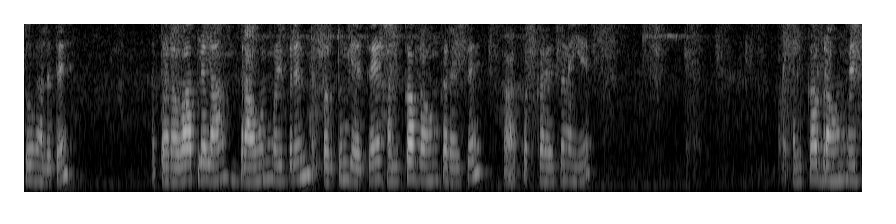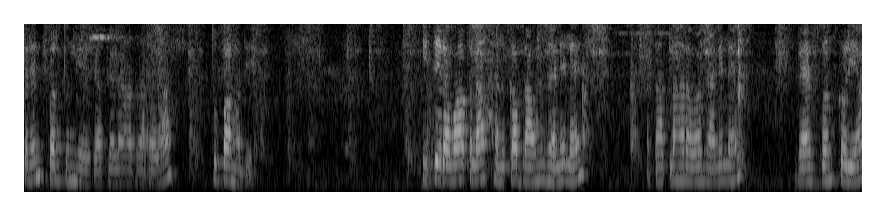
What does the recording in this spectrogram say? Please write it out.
तो घालत आहे. आता रवा आपल्याला ब्राऊन होईपर्यंत परतून घ्यायचा आहे. हलका ब्राऊन करायचा आहे. काळपट करायचं नाही आहे हलका ब्राऊन होईपर्यंत परतून घ्यायचा आहे आपल्याला हा रवा तुपामध्ये. इथे रवा आपला हलका ब्राऊन झालेला आहे. आता आपला हा रवा झालेला आहे. गॅस बंद करूया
